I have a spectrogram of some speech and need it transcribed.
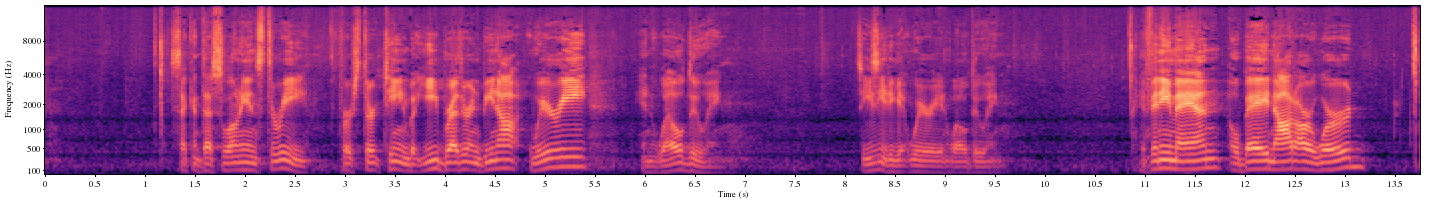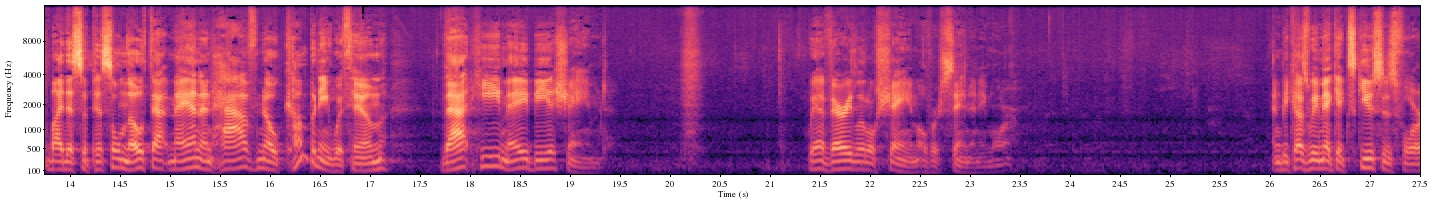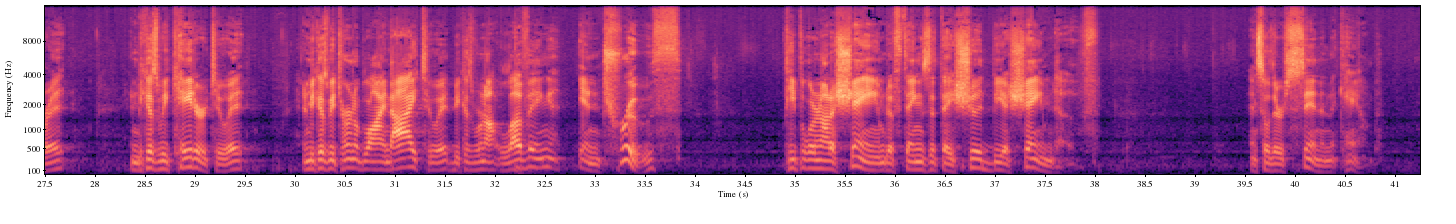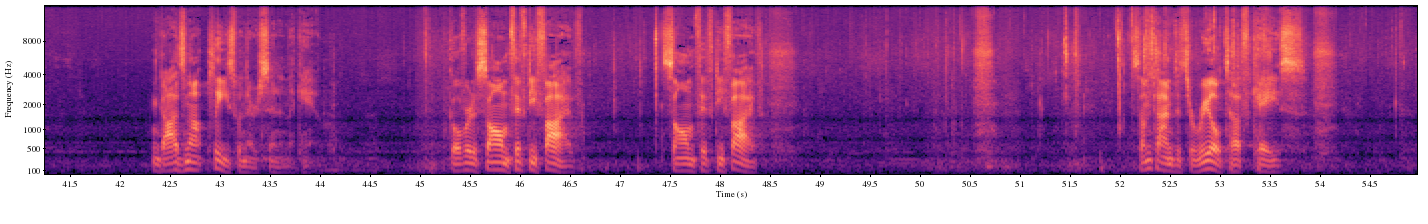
Second Thessalonians 3, verse 13, but ye, brethren, be not weary in well doing. It's easy to get weary in well doing. If any man obey not our word by this epistle, note that man and have no company with him, that he may be ashamed. We have very little shame over sin anymore. And because we make excuses for it, and because we cater to it, and because we turn a blind eye to it, because we're not loving in truth, people are not ashamed of things that they should be ashamed of. And so there's sin in the camp. And God's not pleased when there's sin in the camp. Go over to Psalm 55. Psalm 55. Sometimes it's a real tough case.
